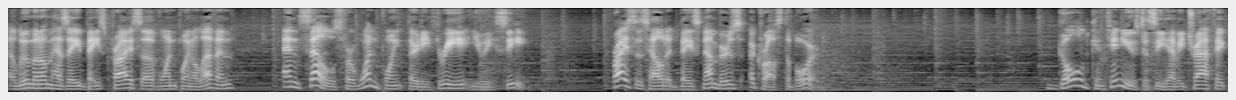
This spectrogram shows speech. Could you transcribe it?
Aluminum has a base price of 1.11 and sells for 1.33 UEC. Prices held at base numbers across the board. Gold continues to see heavy traffic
